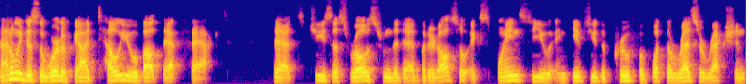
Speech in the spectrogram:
Not only does the Word of God tell you about that fact, that Jesus rose from the dead, but it also explains to you and gives you the proof of what the resurrection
